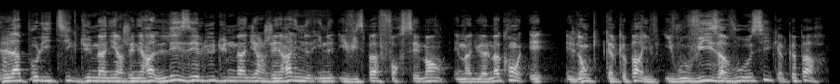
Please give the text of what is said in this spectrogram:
la politique d'une manière générale, les élus d'une manière générale. Ils ne visent pas forcément Emmanuel Macron. Et, donc, quelque part, ils vous visent à vous aussi, quelque part.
